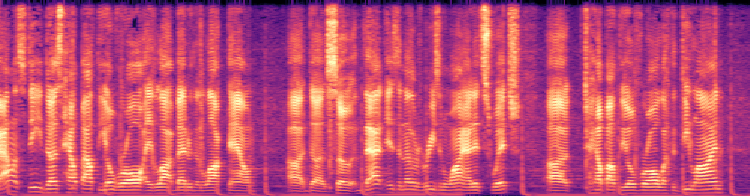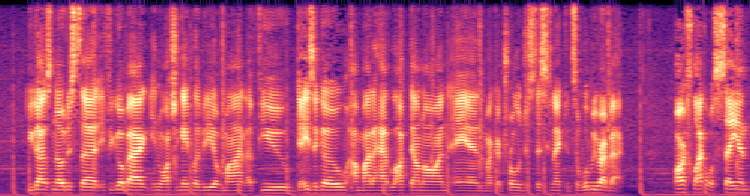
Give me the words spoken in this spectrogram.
Balance D does help out the overall a lot better than Lockdown uh, does. So that is another reason why I did switch uh, to help out the overall. Like the D line, you guys noticed that if you go back and watch a gameplay video of mine a few days ago, I might have had Lockdown on and my controller just disconnected. So we'll be right back. Alright, so like I was saying,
